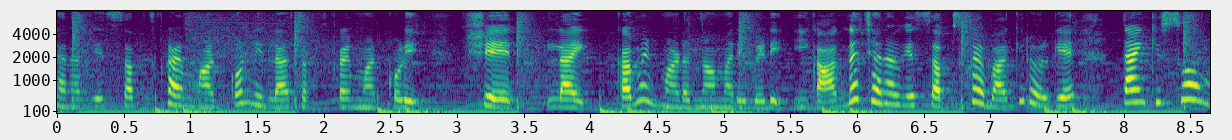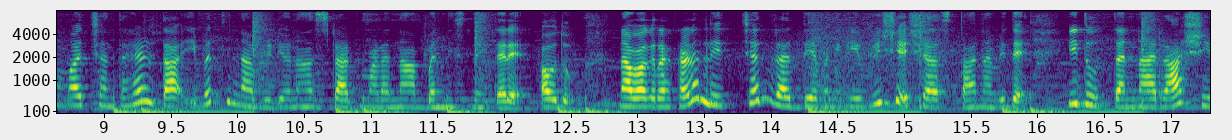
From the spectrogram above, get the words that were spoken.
ಚಾನಲ್ಗೆ ಸಬ್ಸ್ಕ್ರೈಬ್ ಮಾಡ್ಕೊಂಡಿಲ್ಲ ಸಬ್ಸ್ಕ್ರೈಬ್ ಮಾಡ್ಕೊಳ್ಳಿ ಶೇರ್ ಲೈಕ್ ಕಮೆಂಟ್ ಮಾಡೋದನ್ನ ಮರಿಬೇಡಿ. ಈಗಾಗಲೇ ಚಾನಲ್ಗೆ ಸಬ್ಸ್ಕ್ರೈಬ್ ಆಗಿರೋರಿಗೆ ಥ್ಯಾಂಕ್ ಯು ಸೋ ಮಚ್ ಅಂತ ಹೇಳ್ತಾ ಇವತ್ತಿನ ವಿಡಿಯೋನ ಸ್ಟಾರ್ಟ್ ಮಾಡೋಣ. ಬನ್ನಿ ಸ್ನೇಹಿತರೆ. ಹೌದು, ನವಗ್ರಹಗಳಲ್ಲಿ ಚಂದ್ರ ದೇವನಿಗೆ ವಿಶೇಷ ಸ್ಥಾನವಿದೆ. ಇದು ತನ್ನ ರಾಶಿ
